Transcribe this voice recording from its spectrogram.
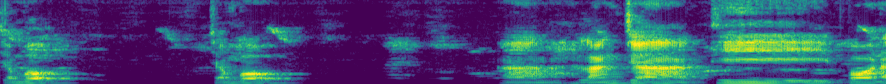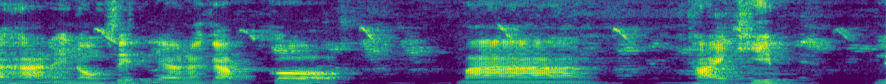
จัมโบ้จัมโบ้อ่าหลังจากที่ป้อนอาหารให้น้องเสร็จแล้วนะครับ ก็มาถ่ายคลิปเ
